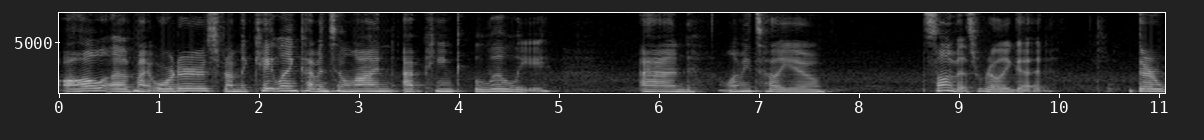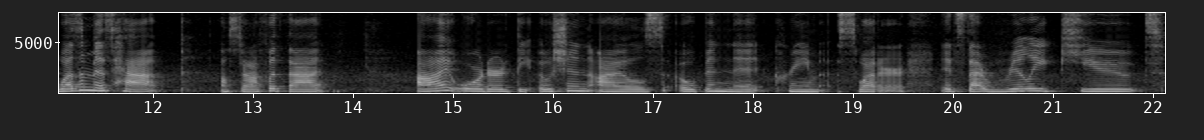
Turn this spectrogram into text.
all of my orders from the Caitlin Covington line at Pink Lily. And let me tell you, some of it's really good. There was a mishap. I'll start off with that. I ordered the Ocean Isles open knit cream sweater. It's that really cute,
